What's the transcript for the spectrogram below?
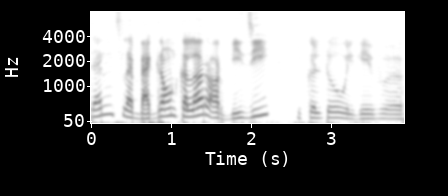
Then it's like background color or bg equal to we'll give uh,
